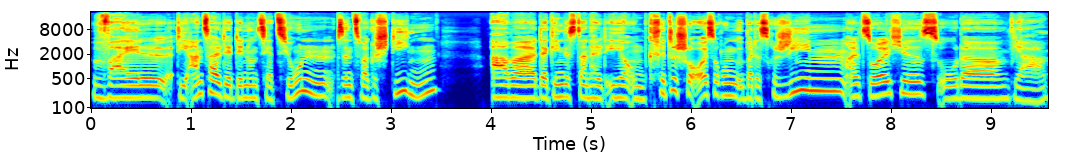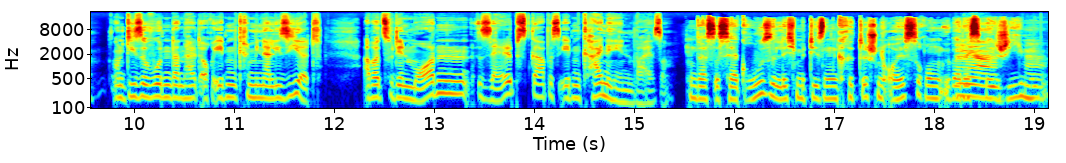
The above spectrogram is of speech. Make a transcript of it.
weil die Anzahl der Denunziationen sind zwar gestiegen, aber da ging es dann halt eher um kritische Äußerungen über das Regime als solches oder ja, und diese wurden dann halt auch eben kriminalisiert. Aber zu den Morden selbst gab es eben keine Hinweise. Das ist ja gruselig mit diesen kritischen Äußerungen über das Regime.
